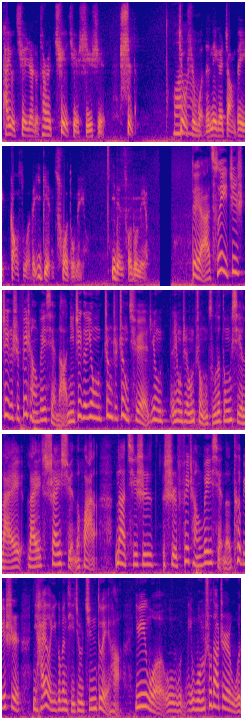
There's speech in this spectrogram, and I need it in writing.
他又确认了，他说确确实实是的，就是我的那个长辈告诉我的，一点错都没有。一点错都没有。对啊，所以这是这个是非常危险的。你这个用政治正确，用用这种种族的东西来来筛选的话，那其实是非常危险的。特别是你还有一个问题就是军队哈。因为我我我我们说到这儿，我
